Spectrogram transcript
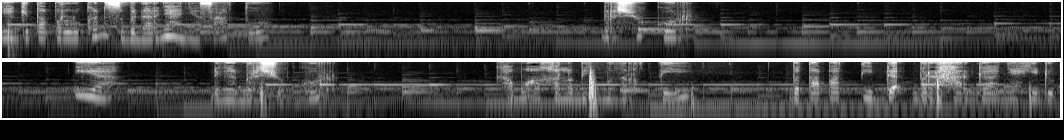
yang kita perlukan sebenarnya hanya satu. Bersyukur. Iya, dengan bersyukur kamu akan lebih mengerti betapa tidak berharganya hidup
